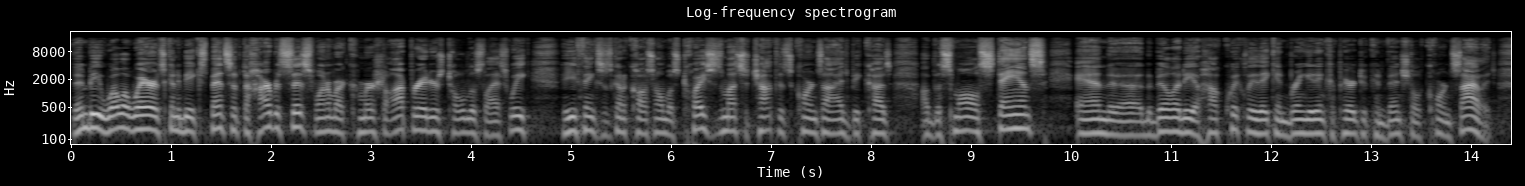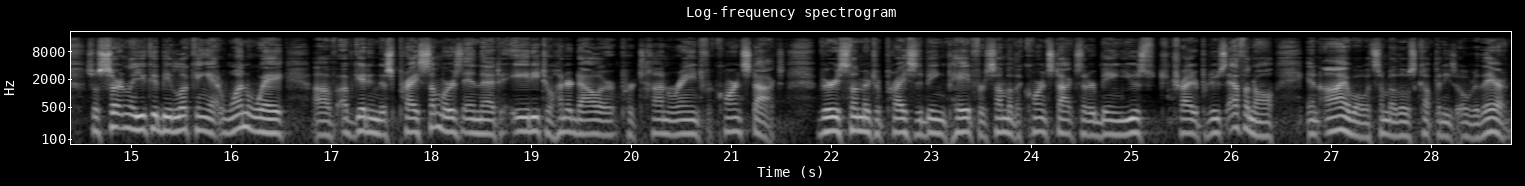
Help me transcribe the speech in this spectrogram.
Then be well aware it's going to be expensive to harvest this. One of our commercial operators told us last week he thinks it's going to cost almost twice as much to chop this corn silage because of the small stance and the, the ability of how quickly they can bring it in compared to conventional corn silage. So certainly you could be looking at one way of, of getting this price somewhere in that 80 to $100 per ton range for corn stalks. Very similar to prices being paid for some of the corn stalks that are being used to try to produce ethanol in Iowa with some of those companies over there.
